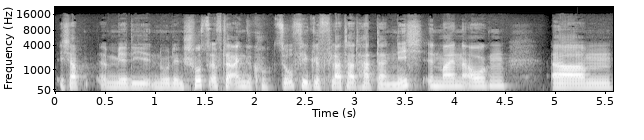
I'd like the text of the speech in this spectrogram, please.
Ich habe mir die nur den Schuss öfter angeguckt. So viel geflattert hat er nicht in meinen Augen. Ähm,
